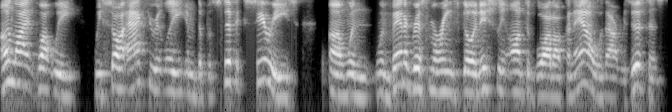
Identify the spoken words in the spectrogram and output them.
unlike what we we saw accurately in the Pacific series, uh, when when Vandegrift's Marines go initially onto Guadalcanal without resistance,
